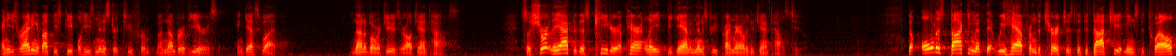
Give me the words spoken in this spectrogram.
and he's writing about these people he's ministered to for a number of years. And guess what? None of them are Jews, they're all Gentiles. So, shortly after this, Peter apparently began a ministry primarily to Gentiles too. The oldest document that we have from the church is the Didache, it means the 12,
